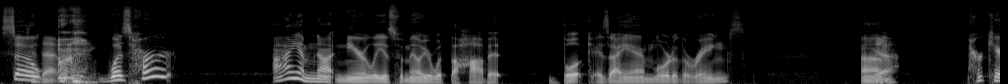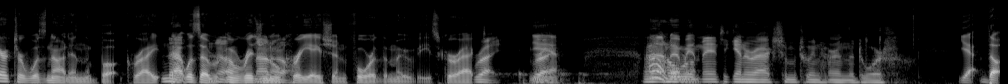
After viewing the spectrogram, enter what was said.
So to that movie. was her I am not nearly as familiar with the Hobbit book as I am Lord of the Rings. Um, yeah, Her character was not in the book, right? No, that was an no, original creation for the movies, correct? right. Yeah. right. And that don't know, whole man. romantic interaction between her and the dwarf. Yeah, the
